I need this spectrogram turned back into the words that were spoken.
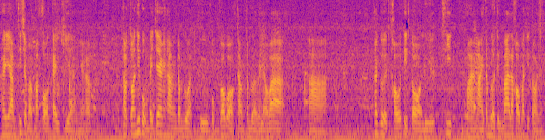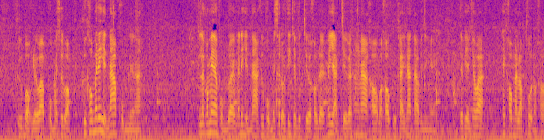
พยายามที่จะแบบมาขอไกลเกลี่ยอย่างเงี้ยครับตอนที่ผมไปแจ้งทางตำรวจ คือผมก็บอกทางตำรวจไปแล้วว่าอ่า ถ้าเกิดเขาติดต่อหรือที่หมายหมายตำรวจถึงบ้านแล้วเขามาติดต่อเนี่ยคือบอกเลยว่าผมไม่สะดวก คือเขาไม่ได้เห็นหน้าผมเลยนะ แล้วก็แม่ผมด้วยไม่ได้เห็นหน้า คือผมไม่สะดวกที่จะไปเจอเขาด้วย ไม่อยากเจอกระทั่งหน้าเขาว่าเขาคือใครหน้าตาเป็นยังไง แต่เพียงแค่ว่า ให้เขามารับโทษของเขา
